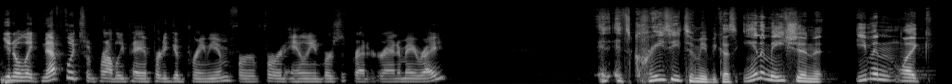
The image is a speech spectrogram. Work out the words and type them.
you know like netflix would probably pay a pretty good premium for for an alien versus predator anime right it, it's crazy to me because animation, even like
